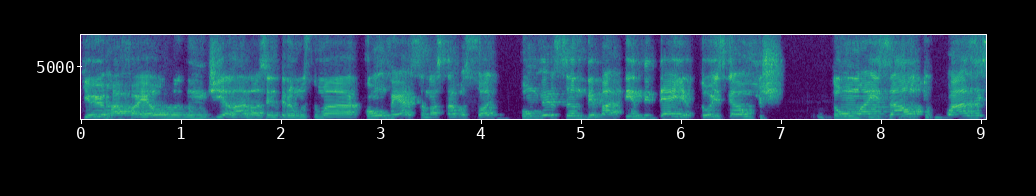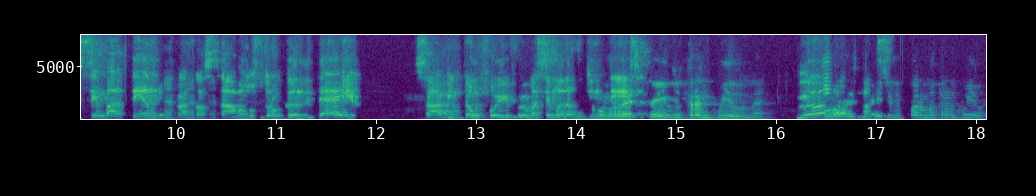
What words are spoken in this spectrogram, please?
que eu e o Rafael, num dia lá, nós entramos numa conversa, nós estávamos só conversando, debatendo ideia, dois gaúchos tom mais alto, quase se batendo, nós estávamos trocando ideia. sabe? Então foi, foi uma semana muito Com intensa. respeito e tranquilo, né? Não, Com respeito mas- de forma tranquila.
